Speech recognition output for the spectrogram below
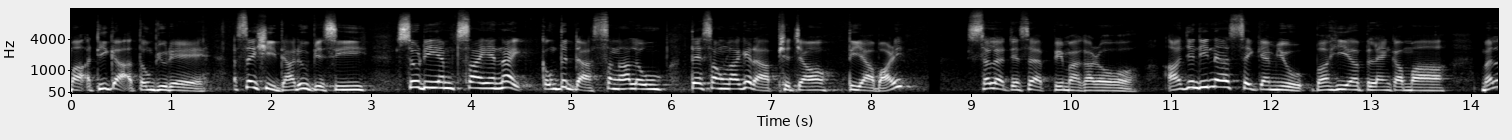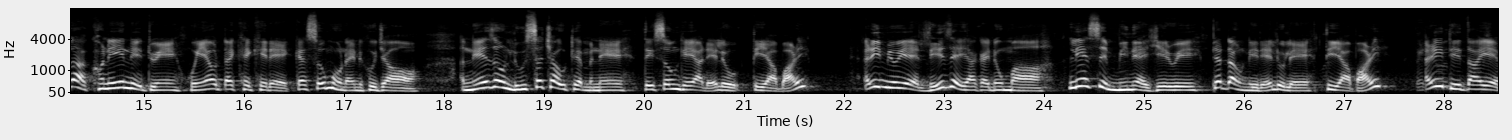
မှာအဓိကအသုံးပြုတဲ့အစိတ်ရှိဓာတုပစ္စည်းဆိုဒီယမ်ဆိုင်ယနိုက်ကုန်တစ်တာ15လုံးတည်ဆောင်လာခဲ့တာဖြစ်ကြောင်းသိရပါတယ်။ဆက်လက်တင်ဆက်ပေးမှာကတော့အာဂျင်တီးနားစိတ်ကမ်းမြို့ဘာဟီယာဘလန်ကာမှာမက်လာ9ရက်နေ့အတွင်းဝင်ရောက်တိုက်ခိုက်ခဲ့တဲ့ကက်ဆိုးမုန်တိုင်းတစ်ခုကြောင့်အနည်းဆုံးလူ16ဦးထက်မနည်းသေဆုံးခဲ့ရတယ်လို့သိရပါတယ်။အဲ့ဒီမြို့ရဲ့40ရာခိုင်နှုန်းမှာလျှက်စစ်မီးနဲ့ရေတွေပြတ်တောက်နေတယ်လို့လည်းသိရပါတယ်။ အဲ့ဒီဒေသရဲ့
